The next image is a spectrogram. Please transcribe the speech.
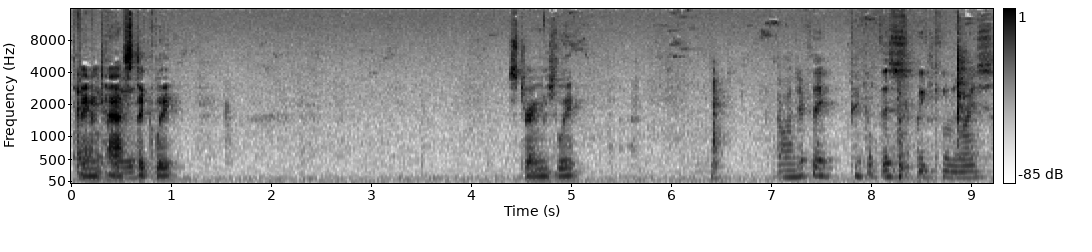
Fantastically. Strangely. I wonder if they pick up this squeaking noise.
